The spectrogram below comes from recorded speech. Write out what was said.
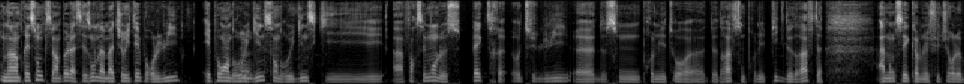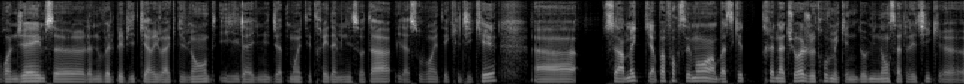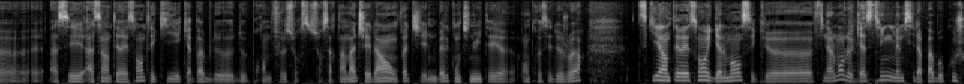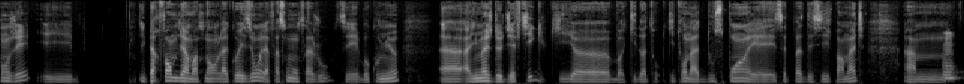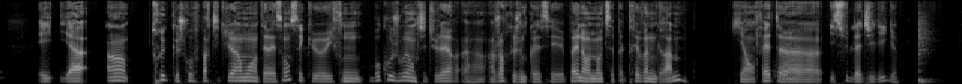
On a l'impression que c'est un peu la saison de la maturité pour lui et pour Andrew Wiggins. Andrew Wiggins qui a forcément le spectre au-dessus de lui euh, de son premier tour euh, de draft, son premier pic de draft. annoncé comme le futur LeBron James, la nouvelle pépite qui arrive à Cleveland. Il a immédiatement été trade à Minnesota. Il a souvent été critiqué. C'est un mec qui a pas forcément un basket très naturel, je trouve, mais qui a une dominance athlétique assez, assez intéressante et qui est capable de, prendre feu sur, sur certains matchs. Et là, en fait, il y a une belle continuité entre ces deux joueurs ce qui est intéressant également, c'est que finalement, le casting, même s'il n'a pas beaucoup changé, il, performe bien maintenant. La cohésion et la façon dont ça joue, c'est beaucoup mieux. Euh, à l'image de Jeff Teague, qui, euh, bah, qui, doit qui tourne à 12 points et 7 passes décisives par match. Euh, mm. Et il y a un truc que je trouve particulièrement intéressant, c'est qu'ils font beaucoup jouer en titulaire un joueur que je ne connaissais pas énormément qui s'appelle Trevon Graham, qui est en fait mm. issu de la G-League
